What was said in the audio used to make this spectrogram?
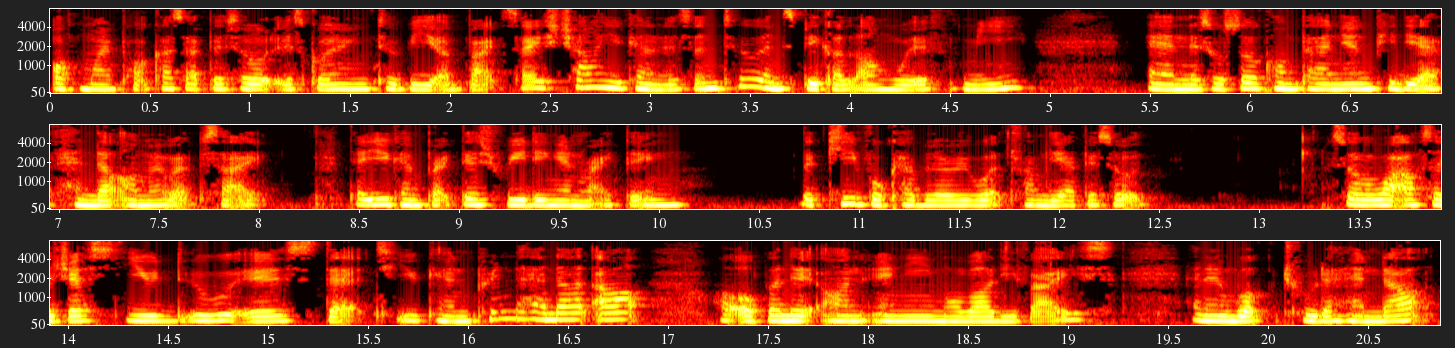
of my podcast episode is going to be a bite-sized chunk you can listen to and speak along with me. And there's also a companion PDF handout on my website that you can practice reading and writing the key vocabulary words from the episode. So what I'll suggest you do is that you can print the handout out or open it on any mobile device and then work through the handout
